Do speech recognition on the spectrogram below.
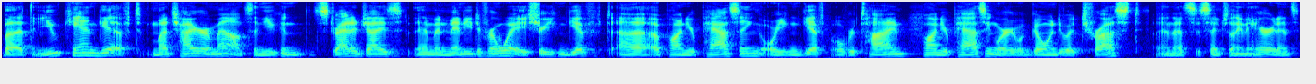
But you can gift much higher amounts, and you can strategize them in many different ways. Sure, you can gift uh, upon your passing, or you can gift over time upon your passing, where it would go into a trust, and that's essentially an inheritance.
